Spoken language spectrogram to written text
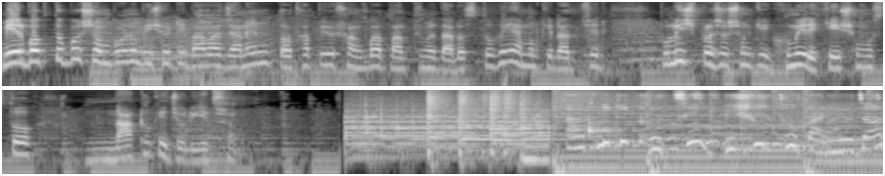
মেয়ের বক্তব্য সম্পূর্ণ বিষয়টি বাবা জানেন, তথাপিও সংবাদ মাধ্যমে দ্বারস্থ হয়ে এমনকি রাজ্যের পুলিশ প্রশাসনকে ঘুমে রেখে এই সমস্ত নাটকে জড়িয়েছেন। আপনি কি খুঁজছেন বিশুদ্ধ পানীয় জল?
